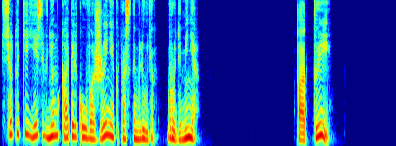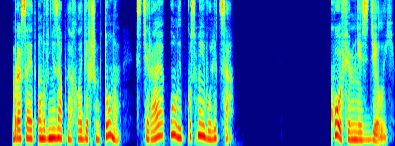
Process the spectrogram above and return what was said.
все таки есть в нем капелька уважения к простым людям, вроде меня. «А ты...» Бросает он внезапно охладевшим тоном, стирая улыбку с моего лица. «Кофе мне сделай»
